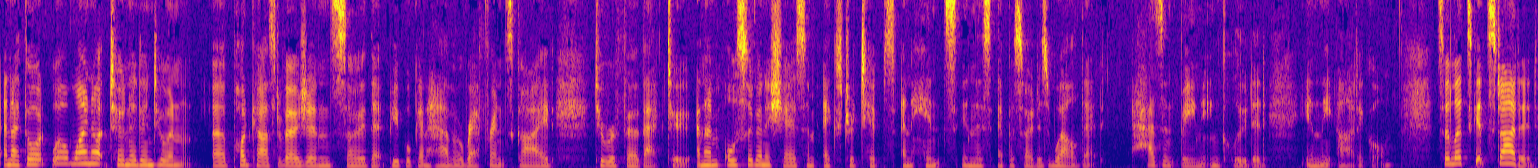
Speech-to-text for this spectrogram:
And I thought, well, why not turn it into an, a podcast version so that people can have a reference guide to refer back to? And I'm also going to share some extra tips and hints in this episode as well that hasn't been included in the article. So let's get started.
